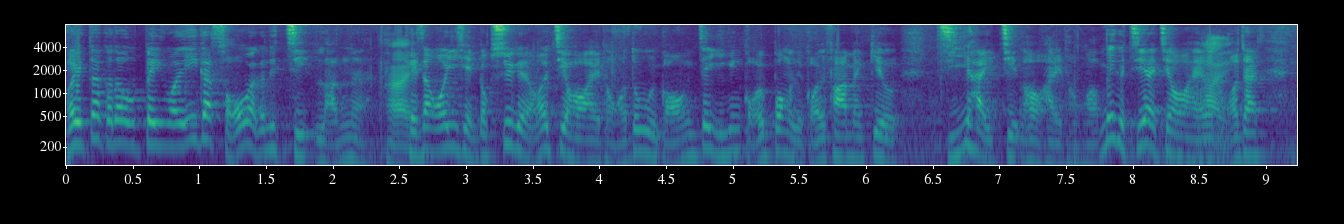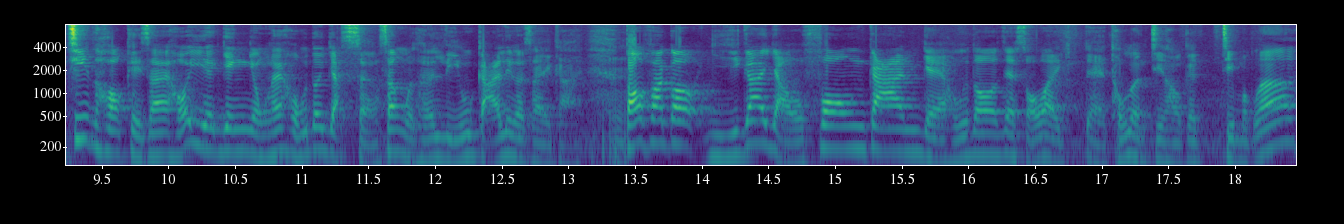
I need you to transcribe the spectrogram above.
我亦都覺得好悲。我哋依家所謂嗰啲哲撚啊，其實我以前讀書嘅人，我啲哲學系同學都會講，即係已經改幫我哋改翻咩，叫只係哲學系同學。咩叫只係哲學系同學？就係哲學其實係可以應用喺好多日常生活去了解呢個世界。但我發覺而家由坊間嘅好多即係所謂誒討論哲學嘅節目啦，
